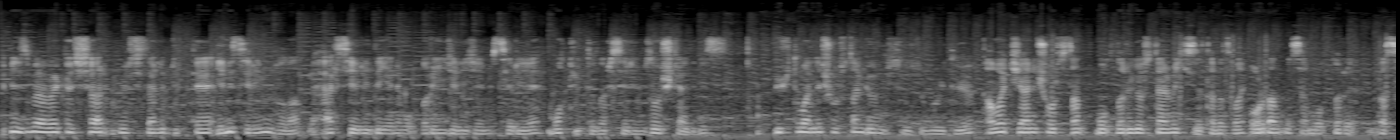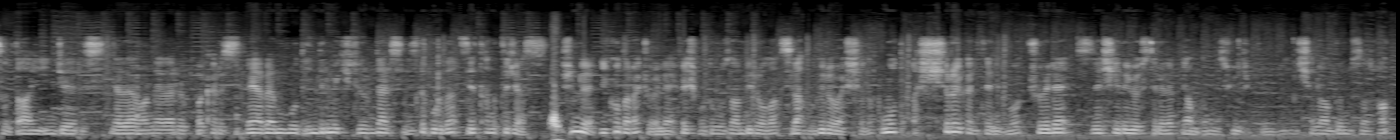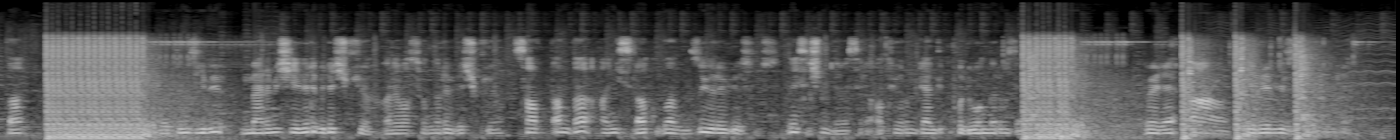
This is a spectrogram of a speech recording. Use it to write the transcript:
Hepinize merhaba arkadaşlar. Bugün sizlerle birlikte yeni serimiz olan ve her seride yeni modları inceleyeceğimiz seriye Mod Videoları serimize hoş geldiniz. Büyük ihtimalle Shorts'tan görmüşsünüzdür bu videoyu. Amaç yani Shorts'tan modları göstermek size tanıtmak. Oradan mesela modları nasıl daha iyi inceleriz, neler var neler yok bakarız. Veya ben bu modu indirmek istiyorum dersiniz de burada size tanıtacağız. Şimdi ilk olarak şöyle 5 modumuzdan biri olan silah moduyla başlayalım. Bu mod aşırı kaliteli bir mod. Şöyle size şeyi de gösterelim. Yandan nasıl. Bir nişan aldığımız var. Hatta Gördüğünüz gibi mermi şeyleri bile çıkıyor. Animasyonları bile çıkıyor. Saatten da hangi silah kullandığınızı görebiliyorsunuz. Neyse şimdi mesela atıyorum geldik poligonlarımızla. Böyle aa çevirebiliriz.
